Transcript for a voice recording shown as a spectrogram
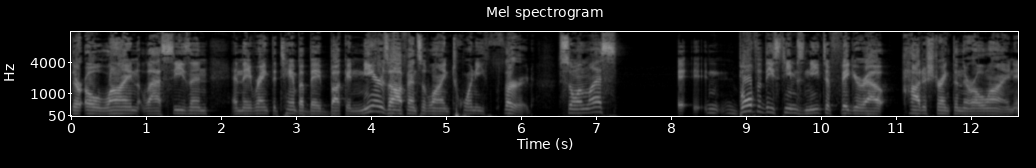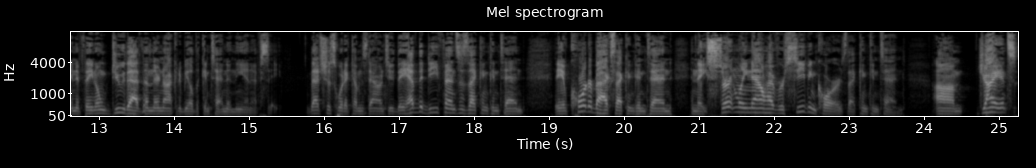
their O line last season, and they ranked the Tampa Bay Buccaneers offensive line 23rd. So unless it, it, both of these teams need to figure out how to strengthen their O line, and if they don't do that, then they're not going to be able to contend in the NFC. That's just what it comes down to. They have the defenses that can contend. They have quarterbacks that can contend, and they certainly now have receiving cores that can contend. Um, Giants.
